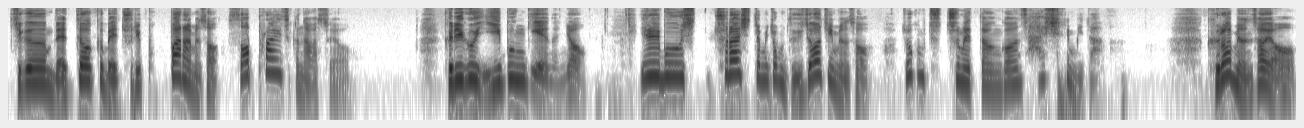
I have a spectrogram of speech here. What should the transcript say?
지금 네트워크 매출이 폭발하면서 서프라이즈가 나왔어요. 그리고 2분기에는요. 일부 시, 출하 시점이 좀 늦어지면서 조금 주춤했던 건 사실입니다. 그러면서요,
